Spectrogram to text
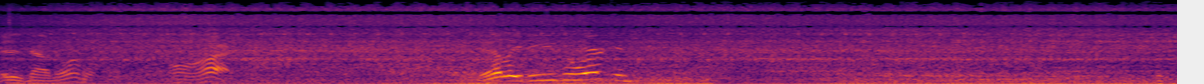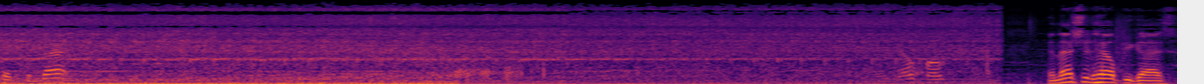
It is now normal. All right. The LEDs are working. Take the back. There we go, folks. And that should help you guys.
